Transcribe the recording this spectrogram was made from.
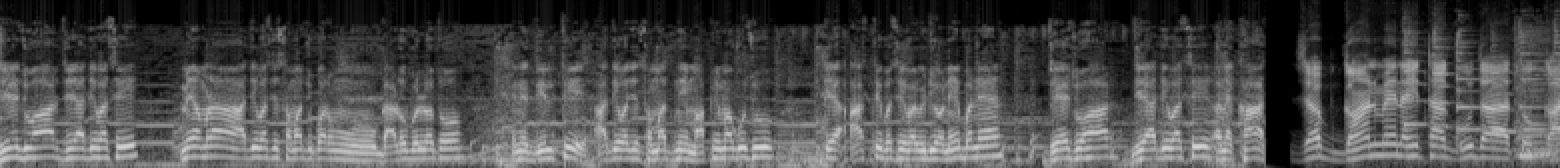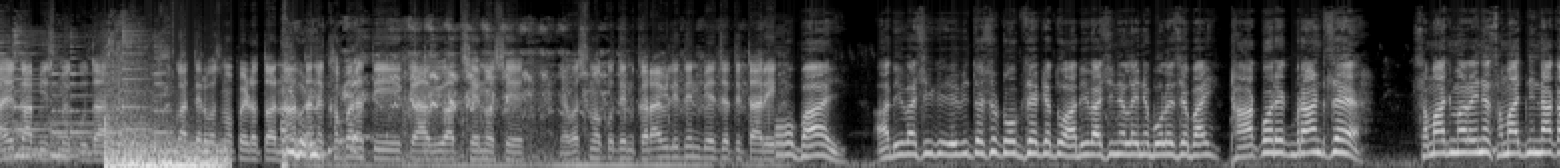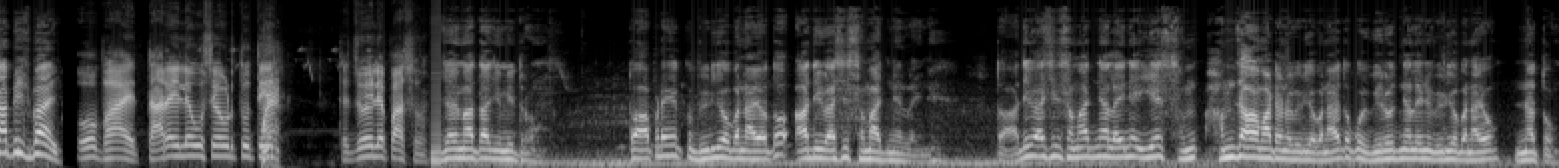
જય જુહાર જય આદિવાસી. મેં હમણાં આદિવાસી સમાજ ઉપર હું ગાળો બોલ્યો હતો. એને દિલથી આદિવાસી સમાજની માફી માંગુ છું કે આજથી પછી એવા વીડિયો નહીં બને. જય જોહાર જય આદિવાસી અને ખાસ. જબ ગાન મેં નહીં થા ગુદા તો કાહે કા બીસ મેં કુદા એકાતેર વર્ષમાં પડ્યો તો ના તને ખબર હતી કે આ વિવાદ શેનો છે? ને વસમાં કુદીને કરાવી લીધી ને બેજતી તારી. ઓ ભાઈ આદિવાસી એવી તો શું ટોપ છે કે તું આદિવાસીને લઈને બોલે છે ભાઈ? ઠાકોર એક બ્રાન્ડ છે. સમાજમાં રહીને સમાજની ના કાપીશ ભાઈ. ઓ ભાઈ તારે લેવું છે ઉડતું તીર? તે જોઈ લે પાછું. જય માતાજી મિત્રો. તો આપણે એક વીડિયો બનાવ્યો હતો આદિવાસી સમાજને લઈને. તો આદિવાસી સમાજને લઈને એ સમજાવવા માટેનો વીડિયો બનાવ્યો તો કોઈ વિરોધને લઈને વીડિયો બનાવ્યો નહોતો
